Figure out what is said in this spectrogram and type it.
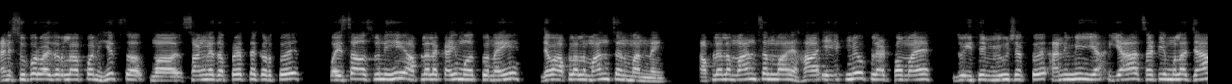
आणि सुपरवायझरला पण हेच सांगण्याचा प्रयत्न करतोय. पैसा असूनही आपल्याला काही महत्त्व नाही. जेव्हा आपल्याला मान सन्मान नाही. आपल्याला मान सन्मान हा एकमेव प्लॅटफॉर्म आहे जो इथे मिळू शकतोय. आणि मी या यासाठी मला ज्या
